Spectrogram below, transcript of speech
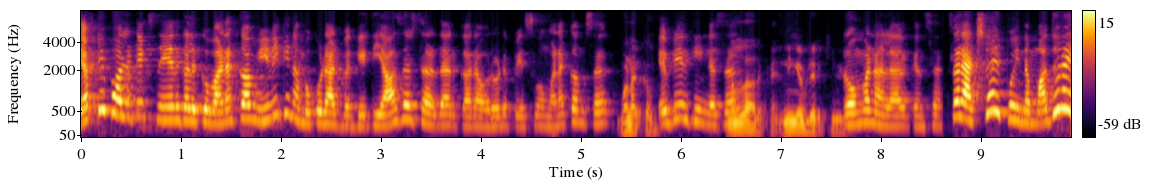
எஃப்டி பாலிடிக்ஸ் நேயர்களுக்கு வணக்கம். இன்னைக்கு நம்ம கூட அட்வொகேட் யாசர் சார் தான் இருக்காரு. அவரோட பேசுவோம். வணக்கம் சார் வணக்கம். எப்படி இருக்கீங்க சார் நல்லா இருக்கேன். நீங்க எப்படி இருக்கீங்க? ரொம்ப நல்லா இருக்கேன் சார் சார் ஆக்சுவலா இப்போ இந்த மதுரை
